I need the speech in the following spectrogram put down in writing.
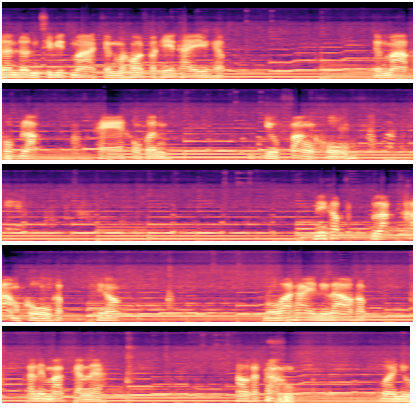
ดันดนชีวิตมาจนมาฮอดประเทศไทยครับ จนมาพบหลักแท้ของเพิ่อนอยู่ฝั่งโขงนี่ครับหลักข้ามโขงครับ พี่น้องบอกว่าไทยหรือลาวครับก็ได้มักกันแหล้วเราก็ต้องมาอยู่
